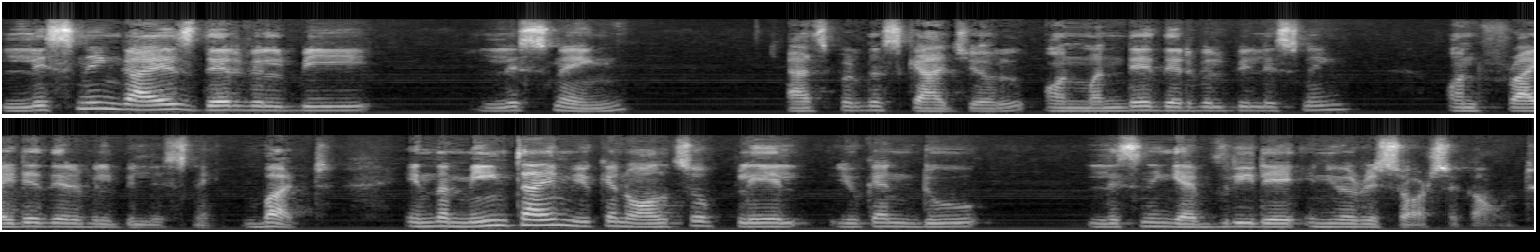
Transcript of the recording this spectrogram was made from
listening guys there will be listening as per the schedule. On monday there will be listening. On friday there will be listening. But in the meantime you can also play you can do listening every day in your resource account.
